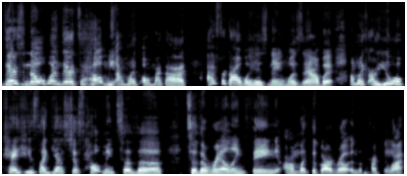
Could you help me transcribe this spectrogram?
There's no one there to help me. I'm like, oh my God, I forgot what his name was now, but I'm like, are you okay? He's like, yes, just help me to the to the railing thing, um, like the guardrail in the parking lot.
